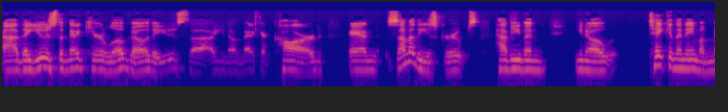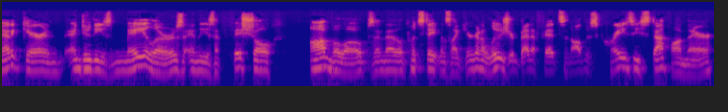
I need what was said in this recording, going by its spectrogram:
Uh, they use the Medicare logo, they use the, you know, the Medicare card, and some of these groups have even, you know, taken the name of Medicare and, and do these mailers and these official envelopes and they'll put statements like you're going to lose your benefits and all this crazy stuff on there.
